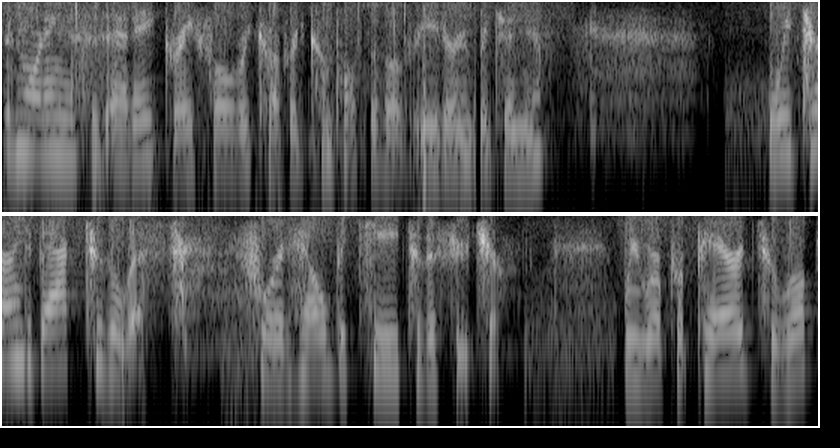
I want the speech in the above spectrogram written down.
Good morning, this is Eddie, grateful, recovered compulsive overeater in Virginia. We turned back to the list, for it held the key to the future. We were prepared to look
